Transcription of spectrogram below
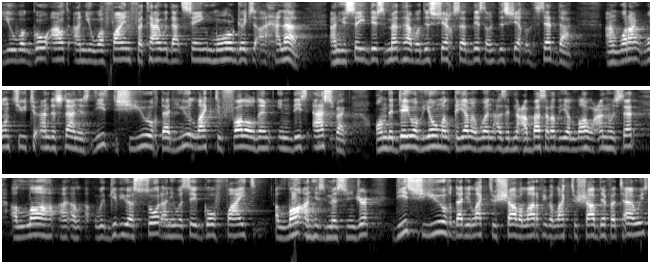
you will go out and you will find fatwa that saying mortgage are halal. And you say this madhab or this sheikh said this or this sheikh said that. And what I want you to understand is these shiur that you like to follow them in this aspect on the day of Yawm al-Qiyamah when as Ibn Abbas radiallahu anhu said, Allah uh, uh, will give you a sword and he will say, go fight Allah and his messenger. These shiur that you like to shove, a lot of people like to shove their fatawis,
